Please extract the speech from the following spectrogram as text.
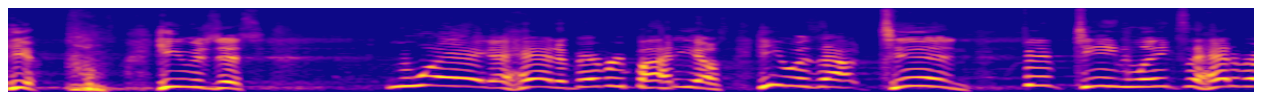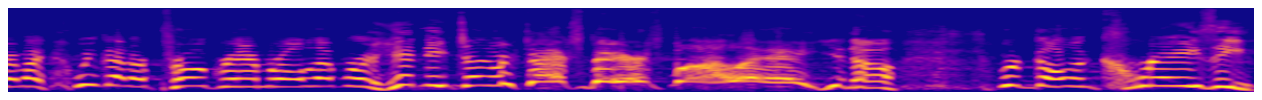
he, he was just way ahead of everybody else. He was out 10, 15 links ahead of everybody. We've got our program rolled up. We're hitting each other. Taxpayers' folly. You know, we're going crazy.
